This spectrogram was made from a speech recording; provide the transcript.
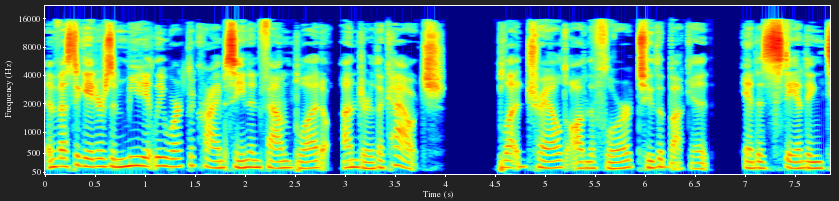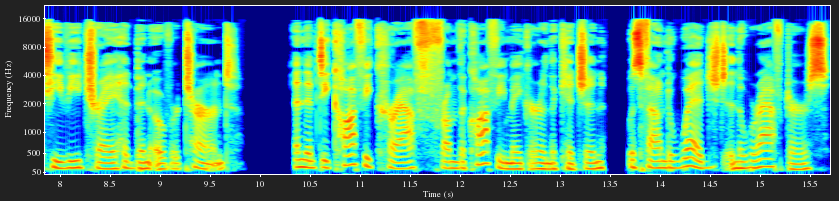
Investigators immediately worked the crime scene and found blood under the couch. Blood trailed on the floor to the bucket, and a standing TV tray had been overturned. An empty coffee carafe from the coffee maker in the kitchen was found wedged in the rafters.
